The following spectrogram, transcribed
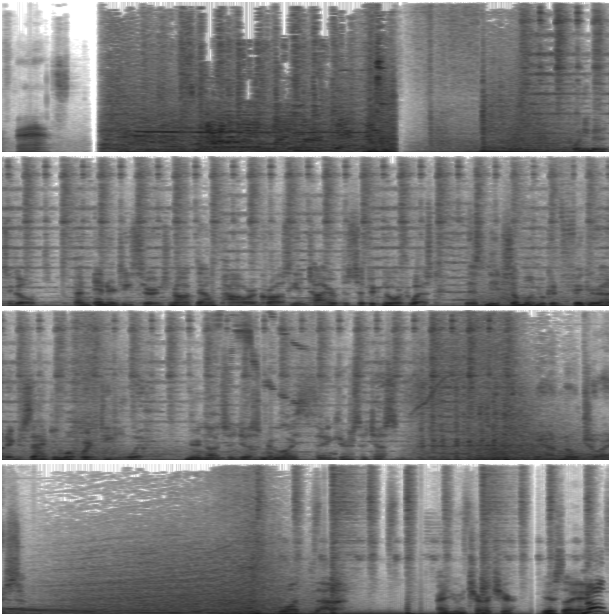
fast. Twenty minutes ago, an energy surge knocked out power across the entire Pacific Northwest. This needs someone who can figure out exactly what we're dealing with. You're not suggesting who I think you're suggesting. We have no choice. What the? Are you in charge here? Yes, I am. Nope.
